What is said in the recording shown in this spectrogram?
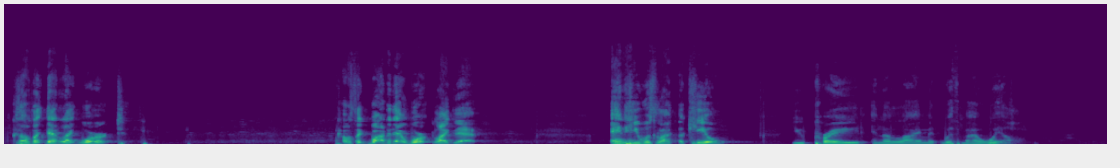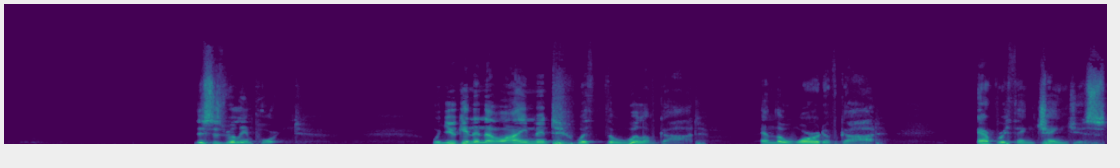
Because I was like, that like worked. I was like, why did that work like that? And he was like, Akil, you prayed in alignment with my will. This is really important. When you get in alignment with the will of God and the Word of God, everything changes.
